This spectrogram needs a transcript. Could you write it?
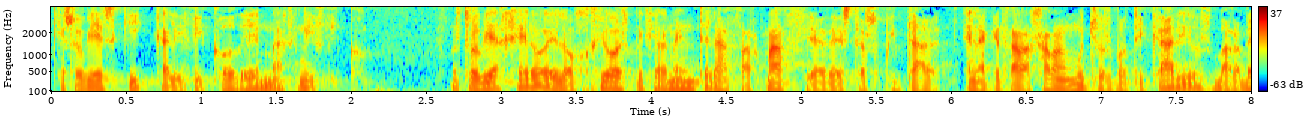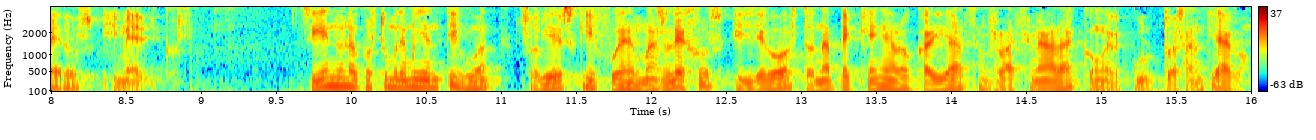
que Sobieski calificó de magnífico. Nuestro viajero elogió especialmente la farmacia de este hospital, en la que trabajaban muchos boticarios, barberos y médicos. Siguiendo una costumbre muy antigua, Sobieski fue más lejos y llegó hasta una pequeña localidad relacionada con el culto a Santiago.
